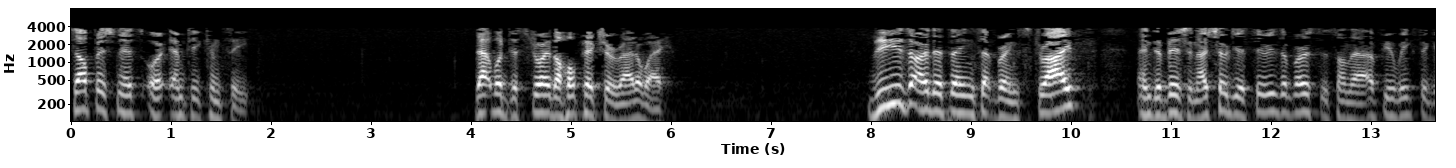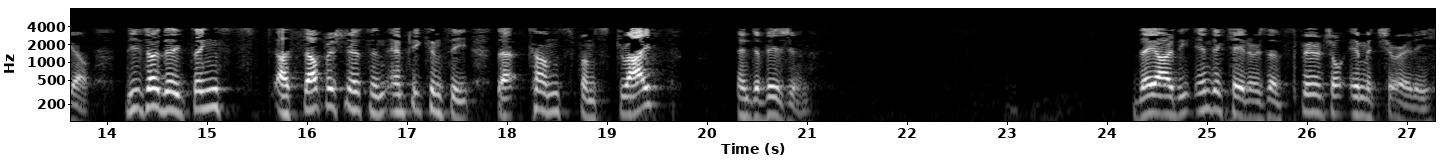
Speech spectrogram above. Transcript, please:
selfishness or empty conceit. That would destroy the whole picture right away. These are the things that bring strife and division. I showed you a series of verses on that a few weeks ago. These are the things, uh, selfishness and empty conceit, that comes from strife and division. They are the indicators of spiritual immaturity.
